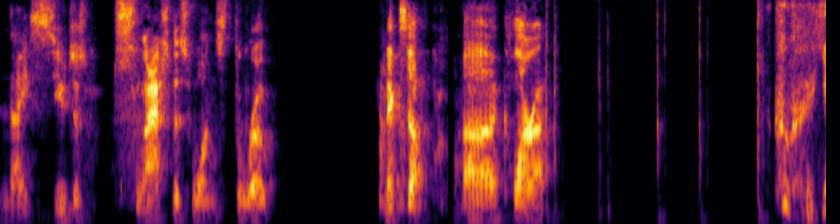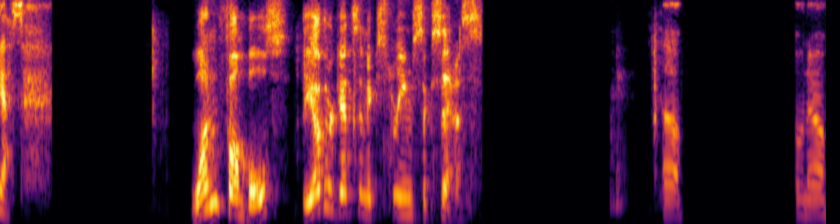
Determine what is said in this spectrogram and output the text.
Nice. You just slash this one's throat. Next up, uh, Clara. Whew, yes. One fumbles, the other gets an extreme success. Oh Oh no.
